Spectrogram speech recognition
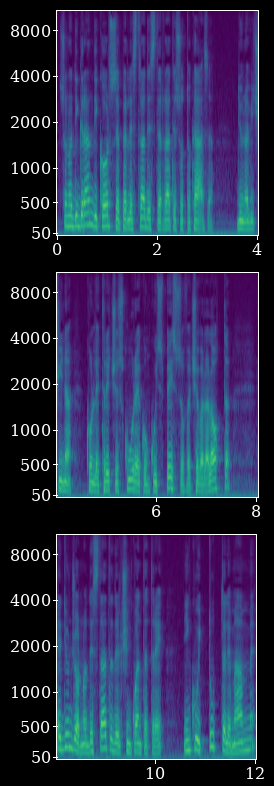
sono di grandi corse per le strade sterrate sotto casa, di una vicina con le trecce scure con cui spesso faceva la lotta, e di un giorno d'estate del 53 in cui tutte le mamme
